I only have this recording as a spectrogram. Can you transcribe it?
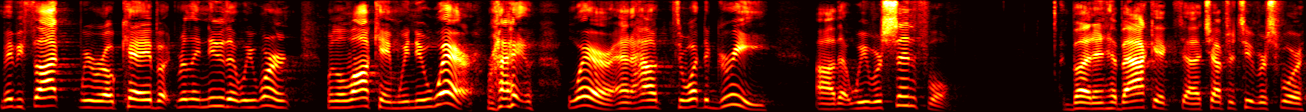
maybe thought we were okay, but really knew that we weren't. When the law came, we knew where, right? Where and how, to what degree uh, that we were sinful. But in Habakkuk uh, chapter 2, verse 4,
